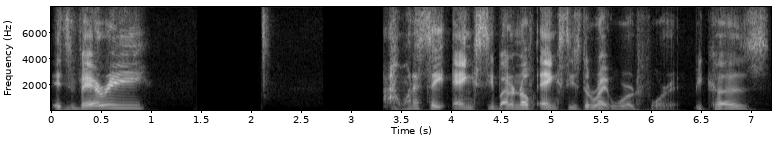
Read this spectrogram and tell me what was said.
it's very I want to say angsty, but I don't know if angsty is the right word for it because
